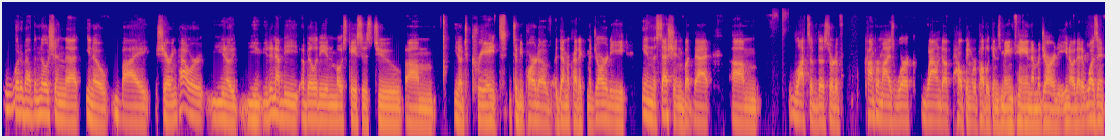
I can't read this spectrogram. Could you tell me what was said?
what about the notion that you know by sharing power you know you, you didn't have the ability in most cases to um, you know to create to be part of a democratic majority in the session but that um, lots of the sort of compromise work wound up helping republicans maintain a majority you know that it wasn't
